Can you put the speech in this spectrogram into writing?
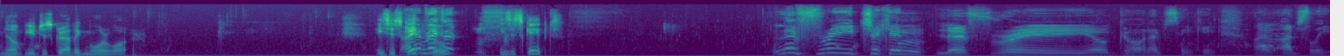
Nope, you're just grabbing more water. He's escaped. though. He's escaped. Live free, chicken. Live free. Oh God, I'm sinking. I'm actually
